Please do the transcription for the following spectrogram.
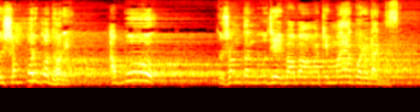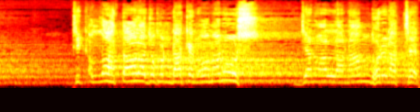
ওই সম্পর্ক ধরে, আব্বু তো সন্তান বুঝে বাবা আমাকে মায়া করে ডাক দিছে। ঠিক আল্লাহ তাআলা যখন ডাকেন, ও মানুষ, যেন আল্লাহ নাম ধরে ডাকছেন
